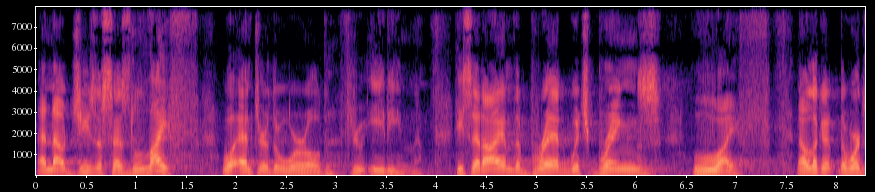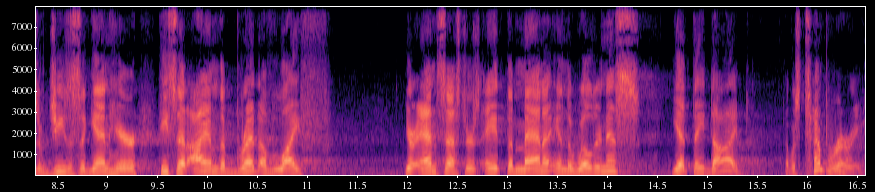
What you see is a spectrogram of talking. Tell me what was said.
And now Jesus says, Life will enter the world through eating. He said, I am the bread which brings life. Now look at the words of Jesus again here. He said, I am the bread of life. Your ancestors ate the manna in the wilderness, yet they died. That was temporary.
